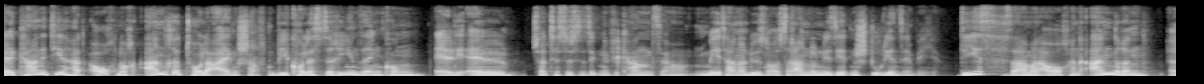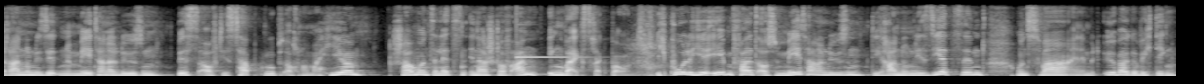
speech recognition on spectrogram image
L-Carnitin hat auch noch andere tolle Eigenschaften, wie Cholesterinsenkung, LDL, statistische Signifikanz, ja. Meta-Analysen aus randomisierten Studien sehen wir hier. Dies sah man auch in anderen randomisierten Meta-Analysen bis auf die Subgroups auch nochmal hier. Schauen wir uns den letzten Inhaltsstoff an, Ingwer-Extrakt bei uns. Ich pole hier ebenfalls aus Meta-Analysen, die randomisiert sind, und zwar eine mit übergewichtigen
